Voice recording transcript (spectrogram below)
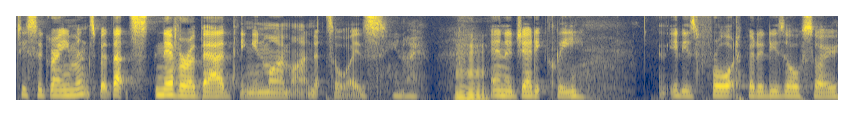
disagreements, but that's never a bad thing in my mind. It's always, you know, Mhm. energetically it is fraught but it is also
